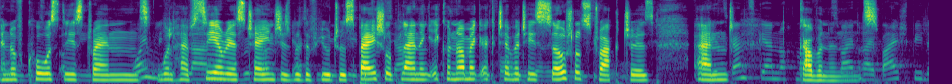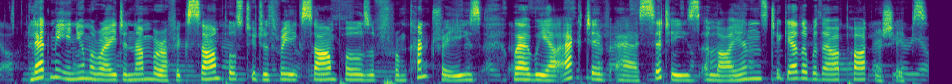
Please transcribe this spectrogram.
And of course, these trends will have serious changes with a view to spatial planning, economic activities, social structures, and governance. Let me enumerate a number of examples, two to three examples from countries where we are active as Cities Alliance together with our partnerships.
